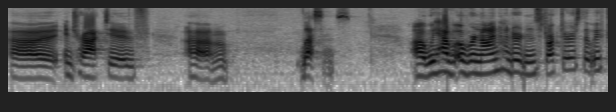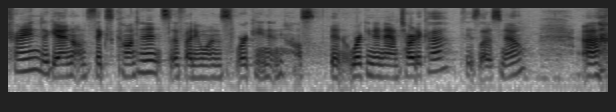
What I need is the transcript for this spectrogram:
uh, interactive um, lessons. Uh, we have over 900 instructors that we've trained, again, on six continents. So if anyone's working in, working in Antarctica, please let us know. Uh,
